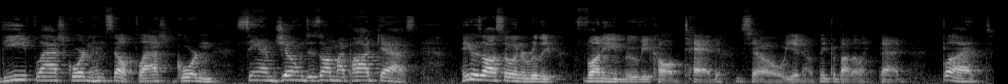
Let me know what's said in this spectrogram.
The Flash Gordon himself, Flash Gordon. Sam Jones is on my podcast. He was also in a really funny movie called Ted. So, you know, think about it like that. But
